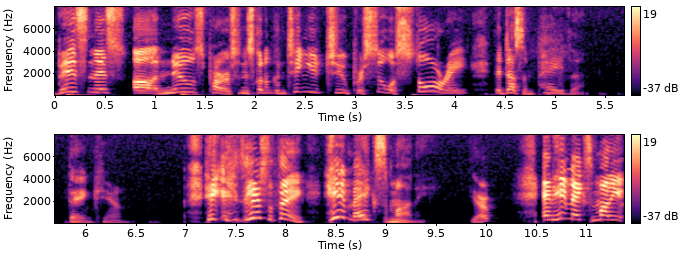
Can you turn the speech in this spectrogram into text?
business uh, news person is going to continue to pursue a story that doesn't pay them Thank you. He here's the thing. He makes money. Yep. And he makes money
